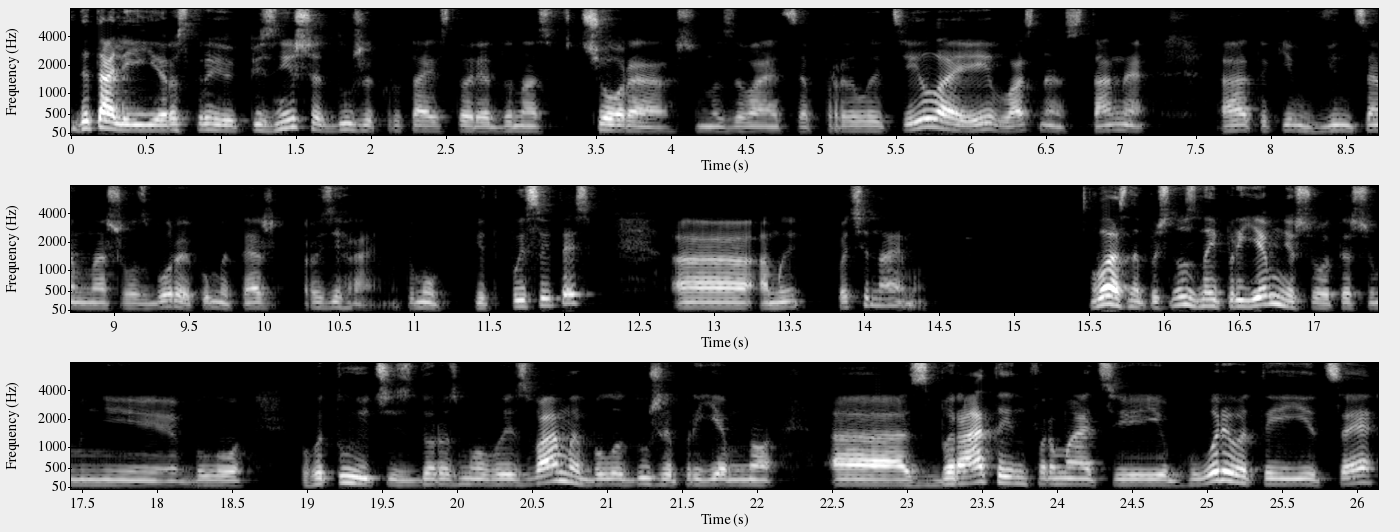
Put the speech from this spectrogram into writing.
деталі її розкрию пізніше. Дуже крута історія до нас вчора, що називається, прилетіла, і, власне, стане таким вінцем нашого збору, яку ми теж розіграємо. Тому підписуйтесь, а, ми починаємо. Власне, почну з найприємнішого, те, що мені було готуючись до розмови з вами, було дуже приємно збирати інформацію і обговорювати її. Це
